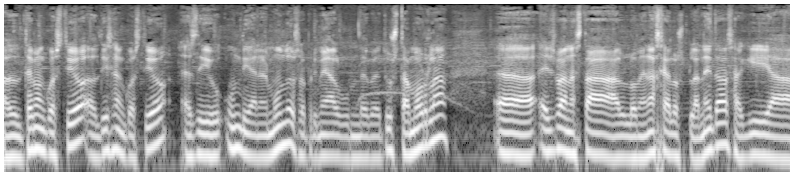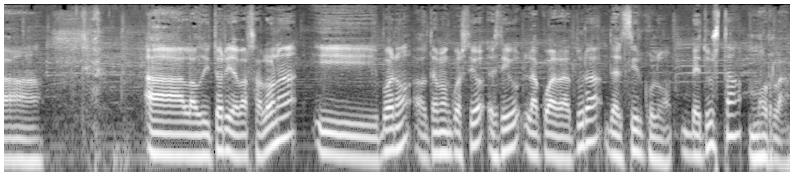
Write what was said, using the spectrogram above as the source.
el tema en qüestió, el disc en qüestió, es diu Un dia en el mundo, és el primer àlbum de Vetusta Morla. Uh, ells van estar a l'homenatge a los planetes aquí a, a l'Auditori de Barcelona i bueno, el tema en qüestió es diu La quadratura del círculo, Vetusta Morla.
